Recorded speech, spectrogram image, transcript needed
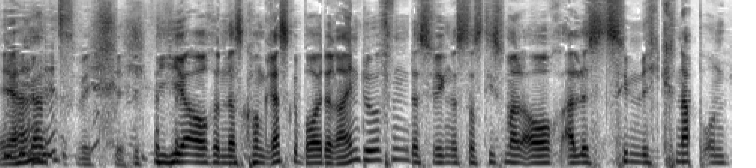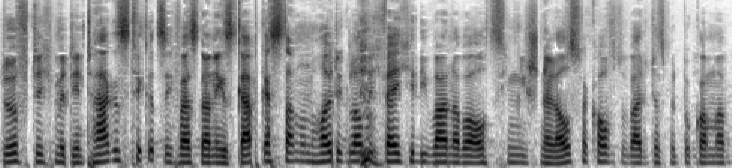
ja, Ganz wichtig. die hier auch in das Kongressgebäude rein dürfen. Deswegen ist das diesmal auch alles ziemlich knapp und dürftig mit den Tagestickets. Ich weiß gar nicht, es gab gestern und heute, glaube ich, welche, die waren aber auch ziemlich schnell ausverkauft, soweit ich das mitbekommen habe.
